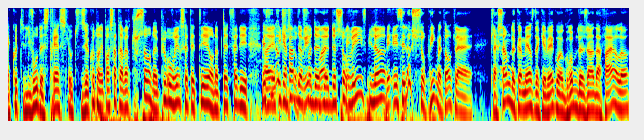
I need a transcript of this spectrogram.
Écoute, le niveau de stress, là, où tu te dis, écoute, on est passé à travers tout ça, on a pu rouvrir cet été, on a peut-être fait des, Mais a été capable de, de, de survivre, puis là, Mais, mais c'est là que je suis surpris que, mettons, que la, que la Chambre de commerce de Québec ou un groupe de gens d'affaires, là,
